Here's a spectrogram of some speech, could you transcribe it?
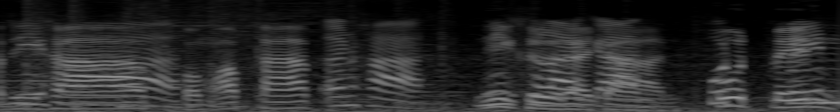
วัสดีครับค่ะผมออฟครับ เอิญค่ะ นี่คือรายการ Footprint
